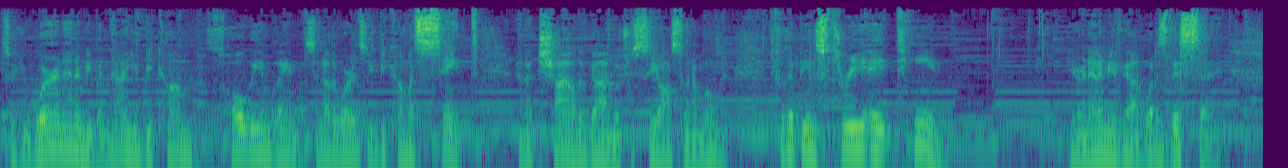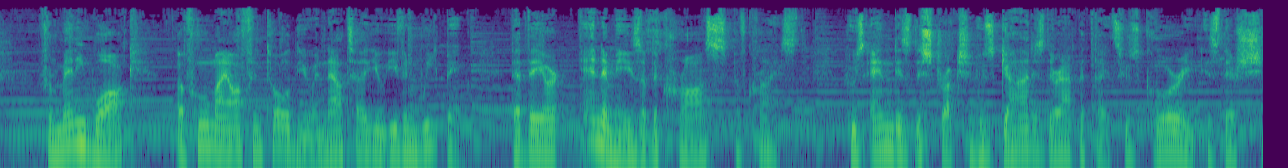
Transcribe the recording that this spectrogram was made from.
So you were an enemy, but now you've become holy and blameless. In other words, you become a saint and a child of God, which we'll see also in a moment. Philippians 3:18. You're an enemy of God. What does this say? For many walk, of whom I often told you, and now tell you even weeping, that they are enemies of the cross of Christ whose end is destruction, whose God is their appetites, whose glory is their sh-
